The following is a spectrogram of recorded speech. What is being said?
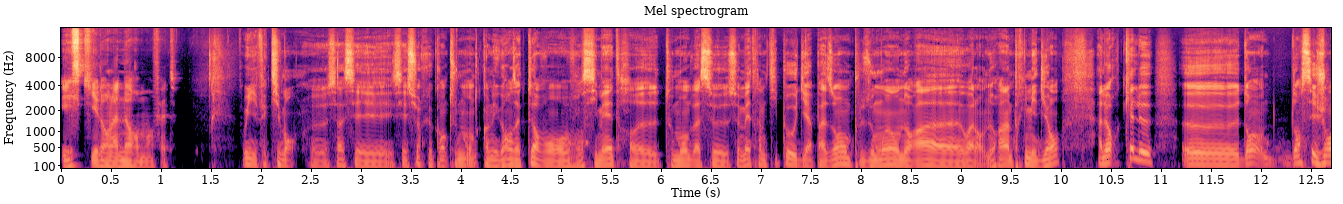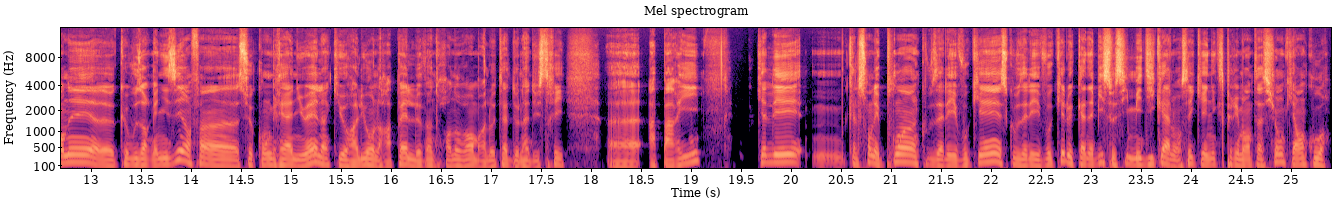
et ce qui est dans la norme en fait. Oui, effectivement. Euh, ça, c'est sûr que quand tout le monde, quand les grands acteurs vont, vont s'y mettre, euh, tout le monde va se, se, mettre un petit peu au diapason. Plus ou moins, on aura, euh, voilà, on aura un prix médian. Alors, quel, dans, dans, ces journées que vous organisez, enfin, ce congrès annuel hein, qui aura lieu, on le rappelle, le 23 novembre à l'hôtel de l'Industrie à Paris. Est, quels sont les points que vous allez évoquer? Est-ce que vous allez évoquer le cannabis aussi médical? On sait qu'il y a une expérimentation qui est en cours.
